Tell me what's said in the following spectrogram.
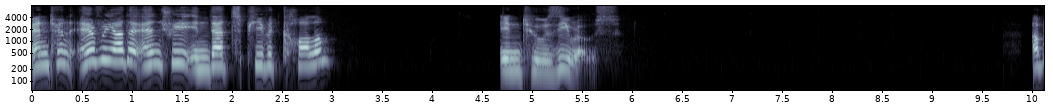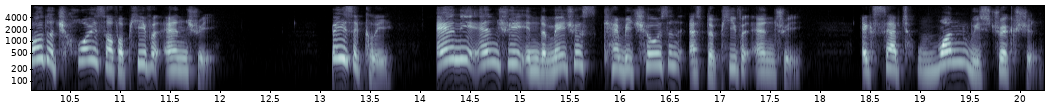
and turn every other entry in that pivot column into zeros. About the choice of a pivot entry. Basically, any entry in the matrix can be chosen as the pivot entry, except one restriction.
